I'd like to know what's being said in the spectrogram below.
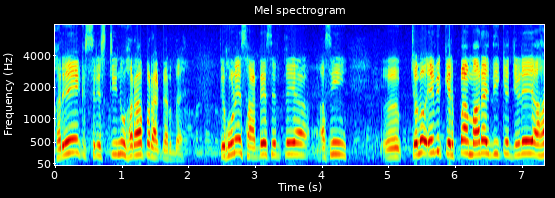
ਹਰੇਕ ਸ੍ਰਿਸ਼ਟੀ ਨੂੰ ਹਰਾ ਭਰਾ ਕਰਦਾ ਹੈ ਤੇ ਹੁਣ ਇਹ ਸਾਡੇ ਸਿਰ ਤੇ ਆ, ਅਸੀਂ ਚਲੋ ਇਹ ਵੀ ਕਿਰਪਾ ਮਹਾਰਾਜ ਦੀ ਕਿ ਜਿਹੜੇ ਆਹ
